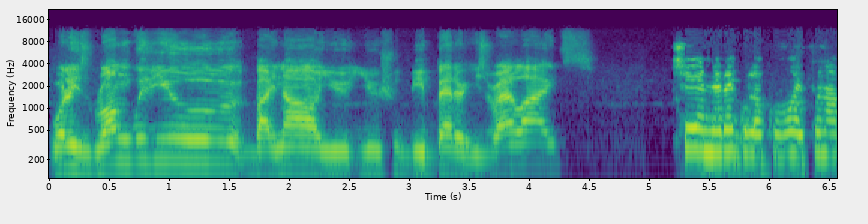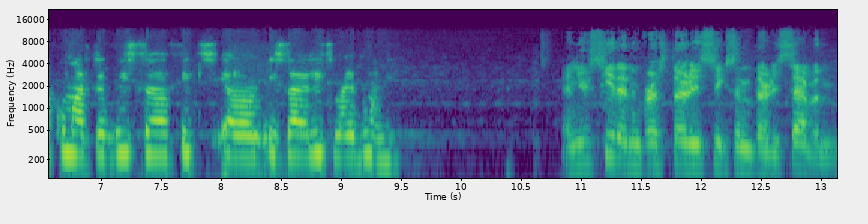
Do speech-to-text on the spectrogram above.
what is wrong with you? By now, you you should be better Israelites. Ce e în neregulă cu voi? Până acum ar trebui să fiți uh, israeliți mai buni. And you see that in verse 36 and 37.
